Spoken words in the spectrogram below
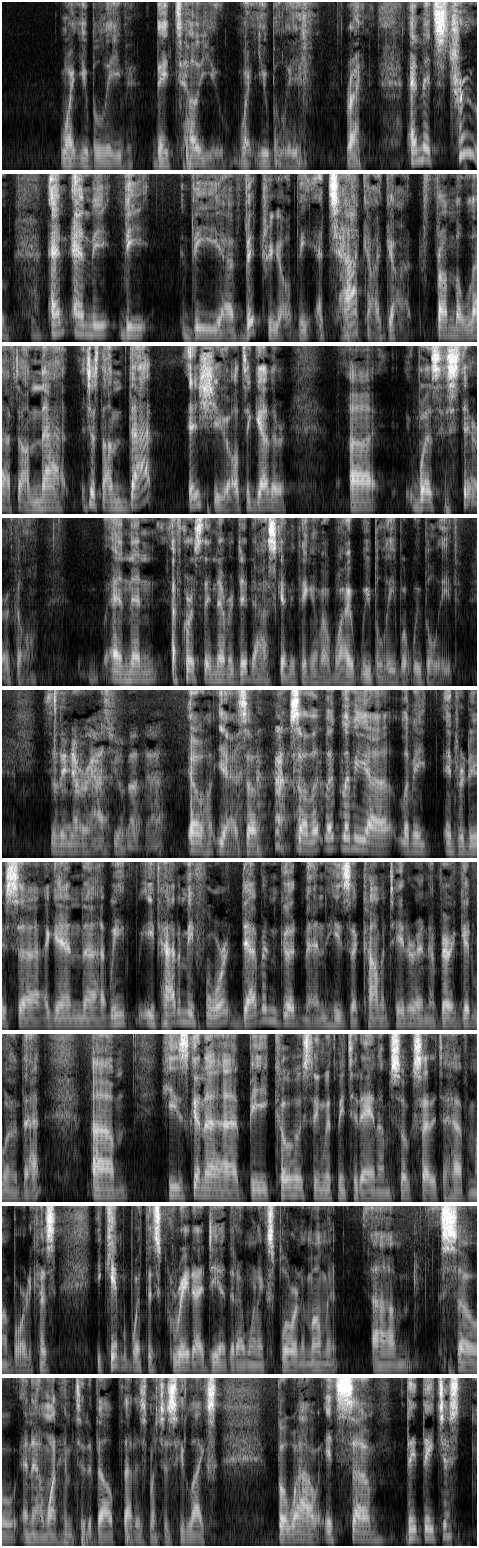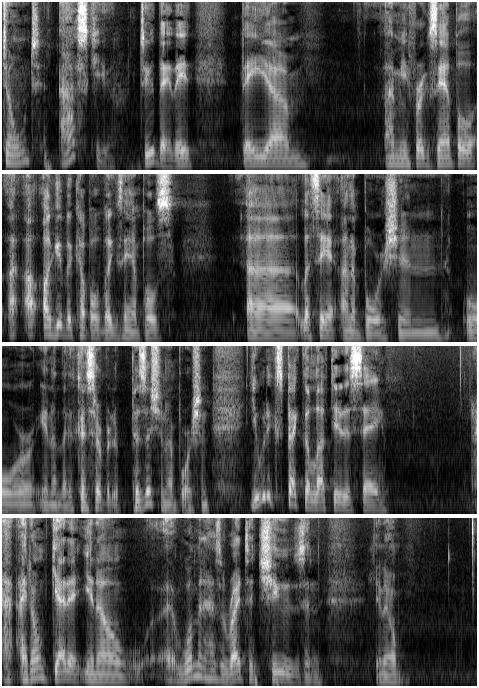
what you believe; they tell you what you believe, right? And it's true. And and the the the uh, vitriol, the attack I got from the left on that, just on that issue altogether, uh, was hysterical. And then, of course, they never did ask anything about why we believe what we believe. So they never asked you about that. Oh yeah. So so let, let, let me uh, let me introduce uh, again. Uh, we we've had him before. Devin Goodman. He's a commentator and a very good one at that. Um, he's going to be co-hosting with me today, and I'm so excited to have him on board because he came up with this great idea that I want to explore in a moment. Um, so and I want him to develop that as much as he likes. But wow, it's um, they they just don't ask you, do they? They they. Um, I mean, for example, I, I'll give a couple of examples uh, let's say on abortion or you know the conservative position on abortion, you would expect the lefty to say, I, I don't get it. You know, a woman has a right to choose, and you know,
